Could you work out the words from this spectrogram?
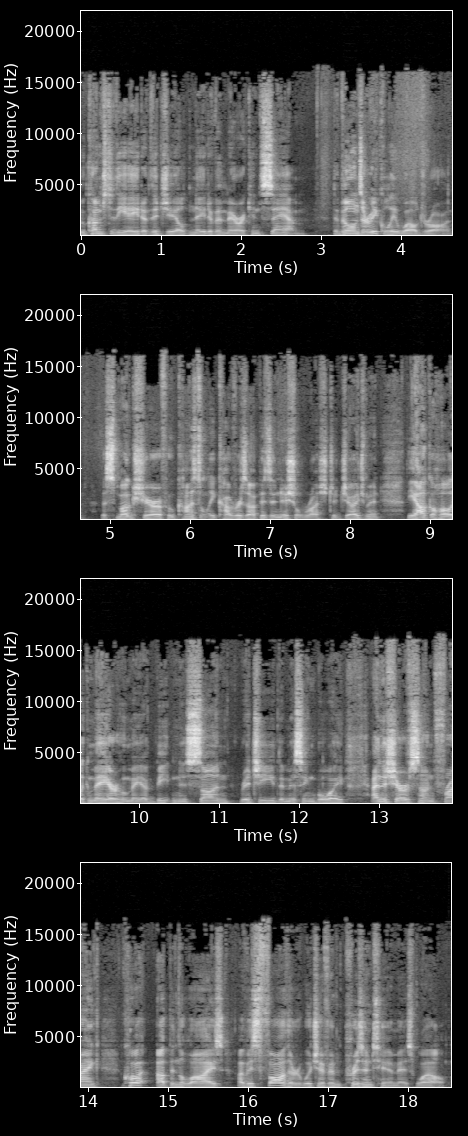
who comes to the aid of the jailed Native American Sam. The villains are equally well drawn the smug sheriff who constantly covers up his initial rush to judgment, the alcoholic mayor who may have beaten his son, Richie, the missing boy, and the sheriff's son, Frank, caught up in the lies of his father, which have imprisoned him as well.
